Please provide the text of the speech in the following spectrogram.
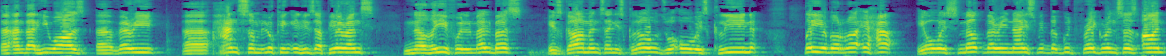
uh, and that he was uh, very uh, handsome looking in his appearance, nadhif al-malbas, his garments and his clothes were always clean, طيب الرائحة he always smelt very nice with the good fragrances on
